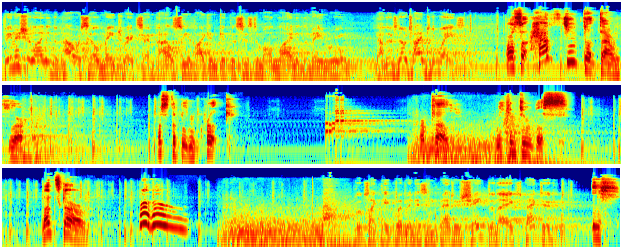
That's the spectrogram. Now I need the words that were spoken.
Finish aligning the power cell matrix, and I'll see if I can get the system online in the main room. Now, there's no time to waste. Also, how did you get down here? Must have been quick. Okay, we can do this. Let's go. Woohoo! Ah, looks like the equipment is in better shape than I expected. Eesh.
